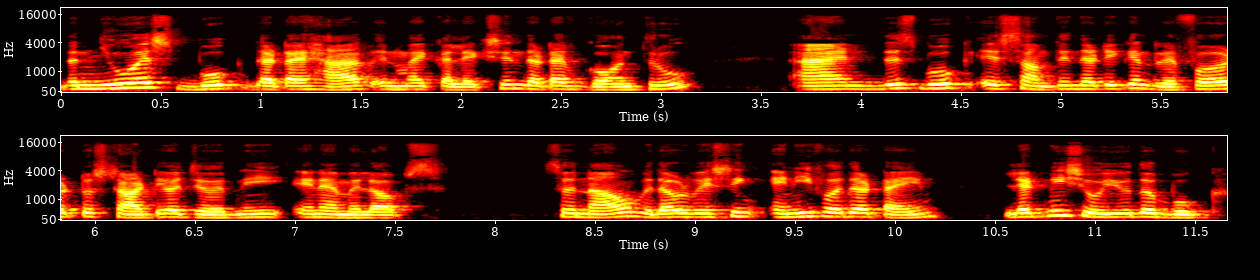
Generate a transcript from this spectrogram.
the newest book that I have in my collection that I've gone through. And this book is something that you can refer to start your journey in MLOps. So now without wasting any further time, let me show you the book.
